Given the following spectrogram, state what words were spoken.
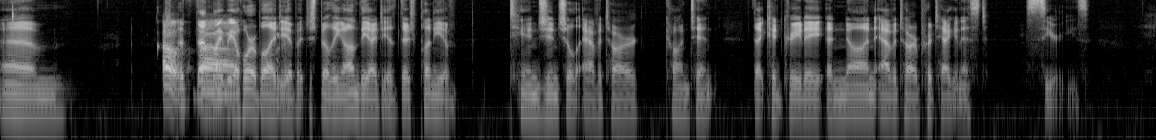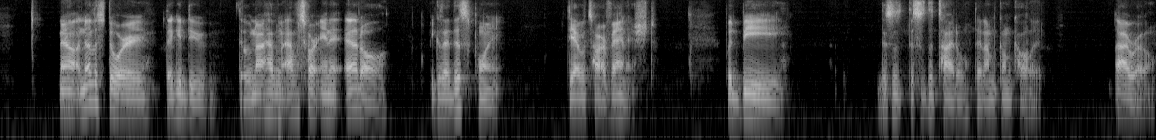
Um, oh, that, that uh, might be a uh, horrible idea, but just building on the idea that there's plenty of tangential Avatar content that could create a, a non Avatar protagonist series. Now, another story they could do that would not have an Avatar in it at all, because at this point, the Avatar vanished, would be this is this is the title that I'm going to call it Iroh,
